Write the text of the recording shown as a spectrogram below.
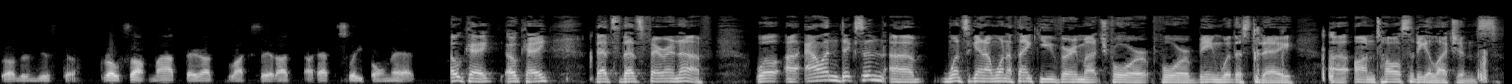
rather than just to throw something out there. I, like I said, I, I'd have to sleep on that. Okay, okay, that's that's fair enough. Well, uh, Alan Dixon, uh, once again, I want to thank you very much for for being with us today uh, on Tall City Elections.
